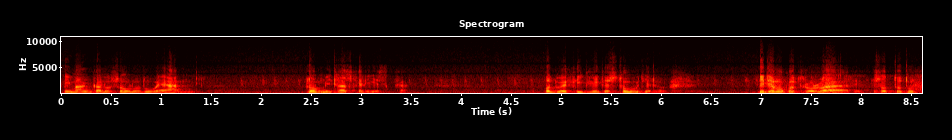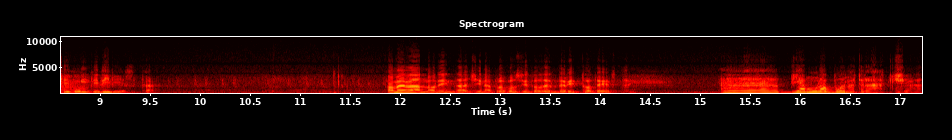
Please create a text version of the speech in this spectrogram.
mi mancano solo due anni. Non mi trasferisca. Ho due figli che studiano. Li devo controllare sotto tutti i punti di vista. Come vanno le indagini a proposito del delitto terzi? Eh, abbiamo una buona traccia.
